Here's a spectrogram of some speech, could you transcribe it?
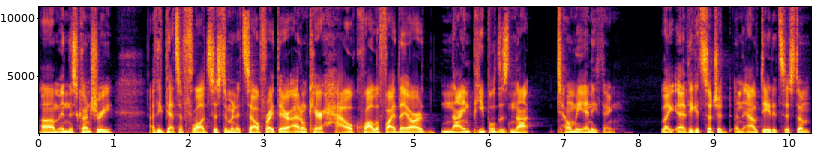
um, in this country. I think that's a flawed system in itself, right there. I don't care how qualified they are. Nine people does not tell me anything. Like I think it's such a, an outdated system.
